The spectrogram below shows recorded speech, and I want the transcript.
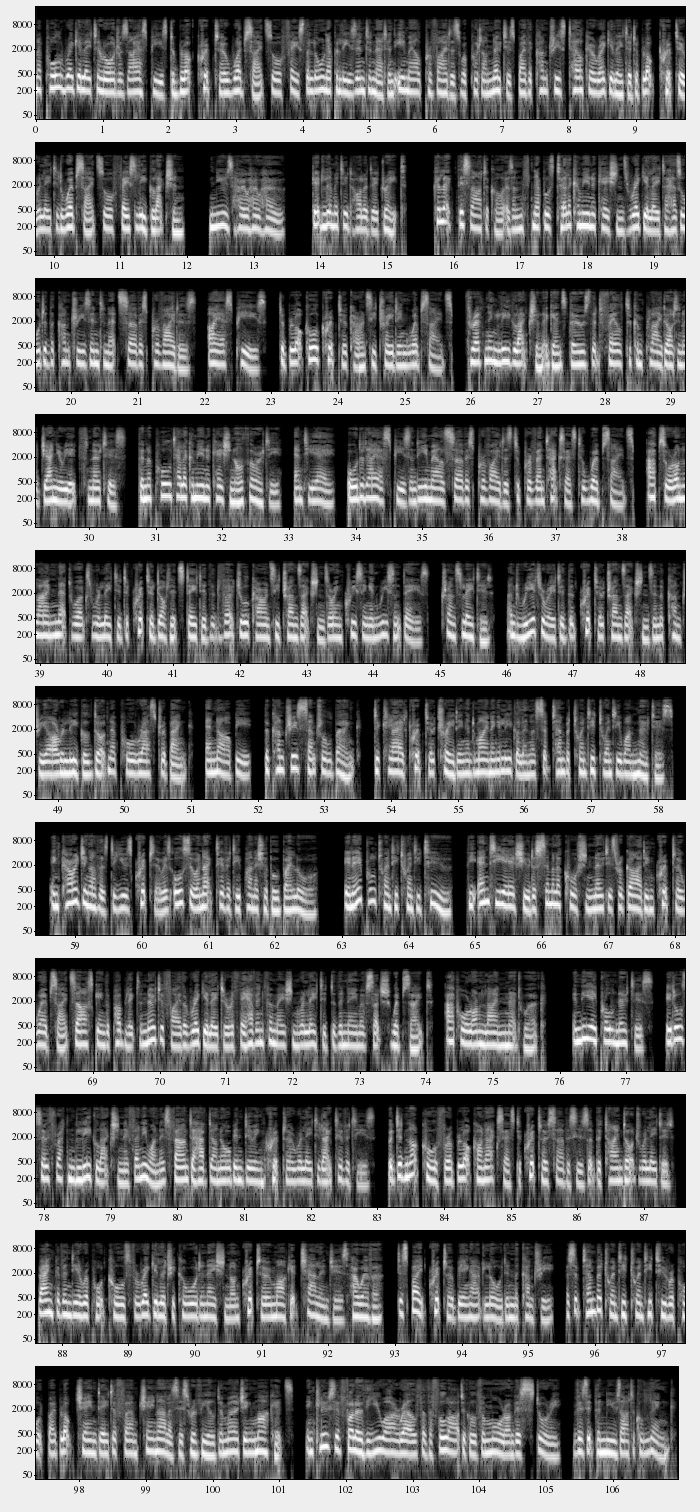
Nepal regulator orders ISPs to block crypto websites or face the law. Nepalese internet and email providers were put on notice by the country's telco regulator to block crypto related websites or face legal action. News ho ho ho. Get limited holiday rate. Collect this article as ANF Nepal's telecommunications regulator has ordered the country's internet service providers, ISPs, to block all cryptocurrency trading websites, threatening legal action against those that failed to comply. In a January 8 notice, the Nepal Telecommunication Authority, NTA, ordered ISPs and email service providers to prevent access to websites, apps, or online networks related to crypto. It stated that virtual currency transactions are increasing in recent days, translated, and reiterated that crypto transactions in the country are illegal. Nepal Rastra Bank, NRB, the country's central bank, declared crypto trading and mining illegal in a September 2021 notice. Encouraging others to use crypto is also an activity punishable by law. In April 2022, the NTA issued a similar caution notice regarding crypto websites asking the public to notify the regulator if they have information related to the name of such website, app, or online network. In the April notice, it also threatened legal action if anyone is found to have done or been doing crypto related activities, but did not call for a block on access to crypto services at the time. Related, Bank of India report calls for regulatory coordination on crypto market challenges. However, Despite crypto being outlawed in the country, a September 2022 report by blockchain data firm Chainalysis revealed emerging markets, inclusive. Follow the URL for the full article for more on this story. Visit the news article link.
